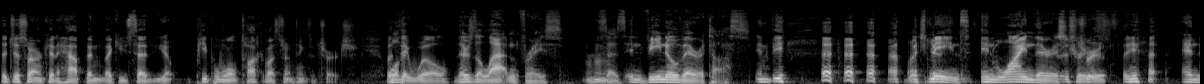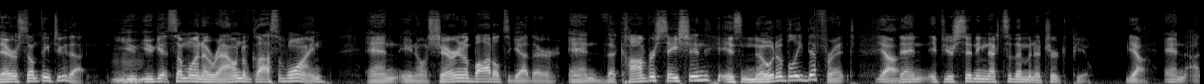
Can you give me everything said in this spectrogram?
that just aren't going to happen. Like you said, you know, people won't talk about certain things at church, but Well, they the- will There's a Latin phrase Mm-hmm. that says "in vino veritas," in v- which means in wine there is truth. truth. Yeah. and there's something to that. Mm-hmm. You you get someone a round of glass of wine and you know sharing a bottle together and the conversation is notably different Yeah. than if you're sitting next to them in a church pew. Yeah. And uh,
